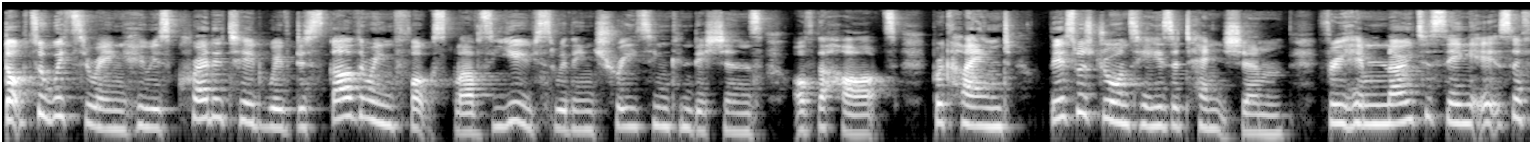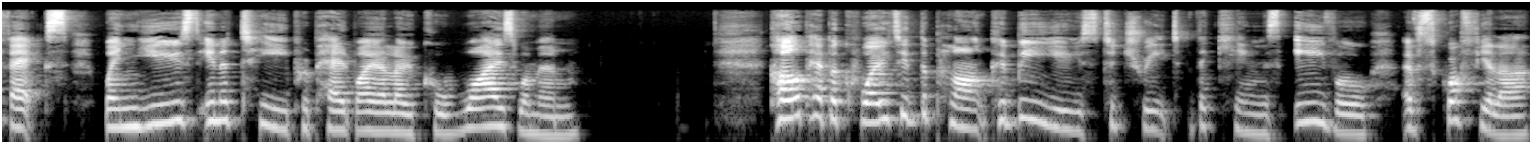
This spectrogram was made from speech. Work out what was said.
Dr. Withering, who is credited with discovering foxglove's use within treating conditions of the heart, proclaimed this was drawn to his attention through him noticing its effects when used in a tea prepared by a local wise woman. Culpeper quoted the plant could be used to treat the king's evil of scrofula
